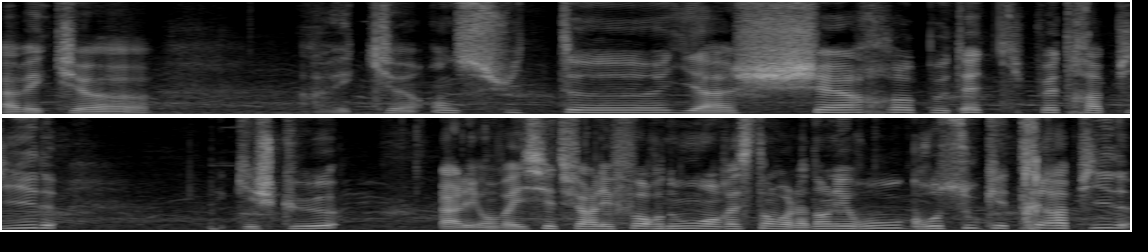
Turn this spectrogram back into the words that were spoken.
Avec, euh, avec euh, ensuite, il y a Cher peut-être qui peut être rapide. Que. Allez, on va essayer de faire l'effort, nous, en restant voilà, dans les roues. Grossou qui est très rapide.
